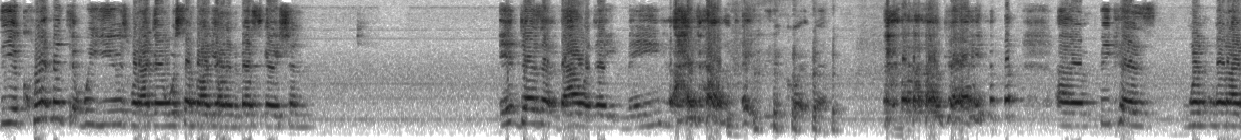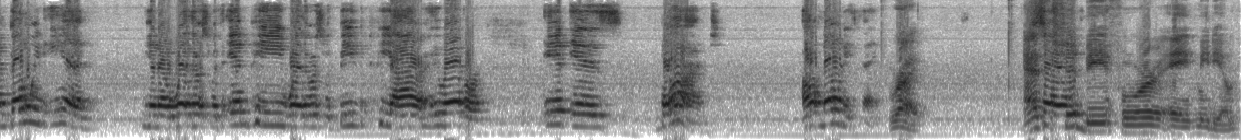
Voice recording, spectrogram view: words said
the equipment that we use when I go with somebody on an investigation, it doesn't validate me. I validate the equipment. okay? Um, because when, when I'm going in, you know, whether it's with NP, whether it's with BPI or whoever, it is blind. I don't know anything. Right. As So- it should be for a medium.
